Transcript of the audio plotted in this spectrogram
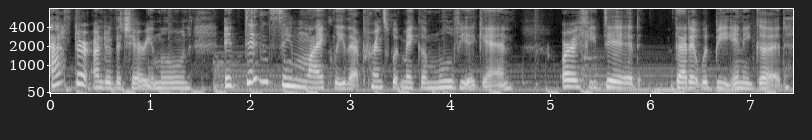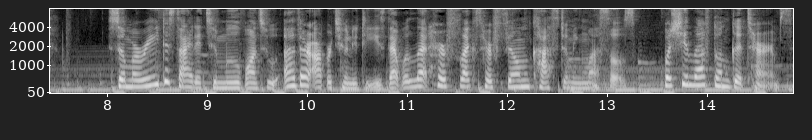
After Under the Cherry Moon, it didn't seem likely that Prince would make a movie again or if he did, that it would be any good. So Marie decided to move on to other opportunities that would let her flex her film costuming muscles, but she left on good terms.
